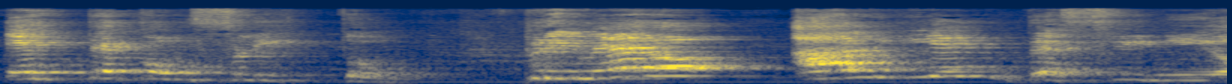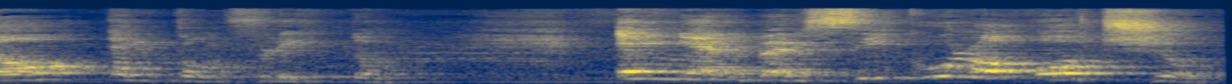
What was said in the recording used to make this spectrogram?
este conflicto? Primero, alguien definió el conflicto. En el versículo 8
